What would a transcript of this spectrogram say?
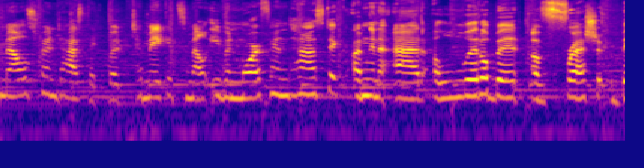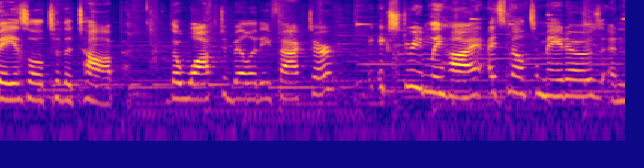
Smells fantastic, but to make it smell even more fantastic, I'm gonna add a little bit of fresh basil to the top. The waftability factor, extremely high. I smell tomatoes and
